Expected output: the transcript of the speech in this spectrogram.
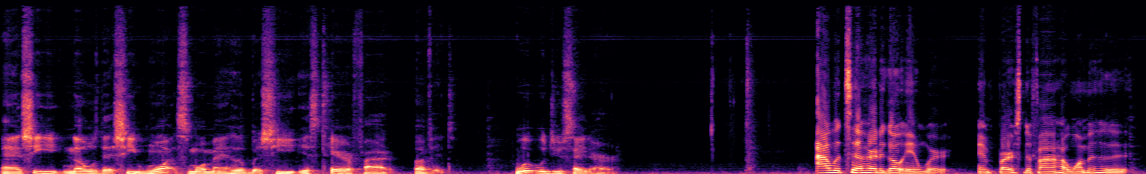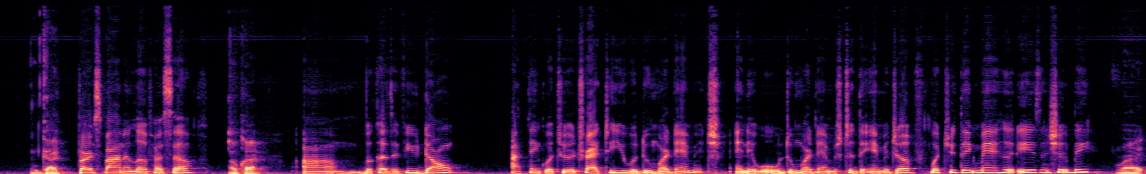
and she knows that she wants more manhood, but she is terrified of it. What would you say to her? I would tell her to go inward and first define her womanhood. Okay. First find and love herself. Okay. Um, because if you don't, I think what you attract to you will do more damage, and it will do more damage to the image of what you think manhood is and should be. Right.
